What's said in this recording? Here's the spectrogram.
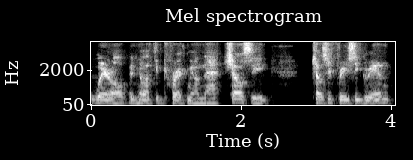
Werrell, and he'll have to correct me on that. Chelsea, Chelsea Freese, grand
